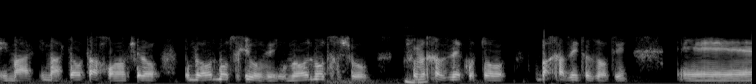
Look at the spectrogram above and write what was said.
עם, עם ההצעות האחרונות שלו הוא מאוד מאוד חיובי, הוא מאוד מאוד חשוב, חשוב לחזק אותו בחזית הזאת, אה,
